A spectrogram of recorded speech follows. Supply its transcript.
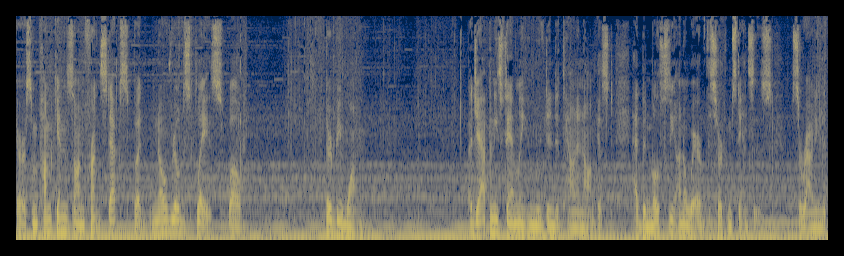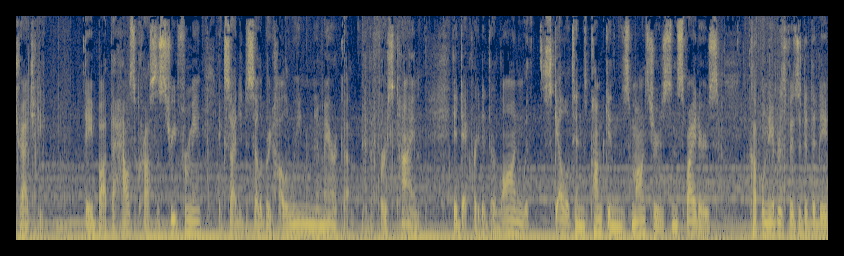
There are some pumpkins on front steps, but no real displays. Well, there'd be one. A Japanese family who moved into town in August had been mostly unaware of the circumstances surrounding the tragedy. They bought the house across the street from me, excited to celebrate Halloween in America for the first time. They decorated their lawn with skeletons, pumpkins, monsters, and spiders. A couple neighbors visited the day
